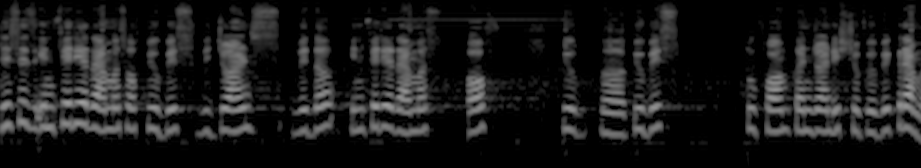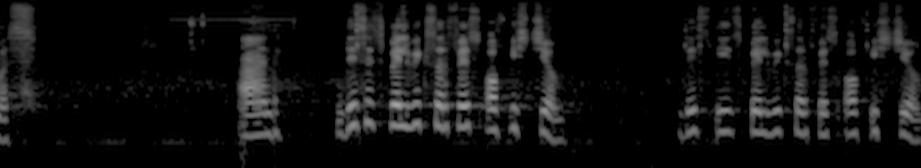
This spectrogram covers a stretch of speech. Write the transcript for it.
this is inferior ramus of pubis which joins with the inferior ramus of pub, uh, pubis to form conjoined ischiopubic ramus. And this is pelvic surface of ischium. This is pelvic surface of ischium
